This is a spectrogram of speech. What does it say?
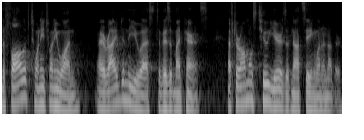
the fall of 2021, I arrived in the US to visit my parents after almost two years of not seeing one another.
